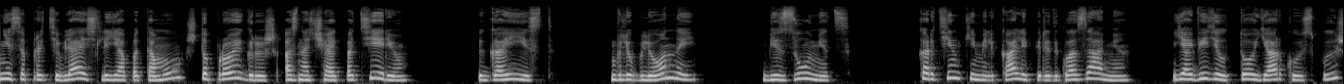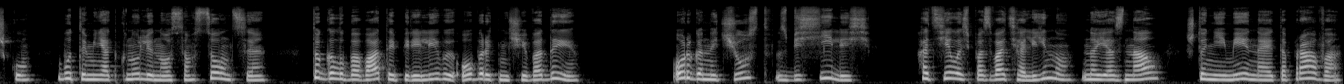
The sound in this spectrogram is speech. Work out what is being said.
Не сопротивляюсь ли я потому, что проигрыш означает потерю? Эгоист. Влюбленный? Безумец. Картинки мелькали перед глазами. Я видел то яркую вспышку, будто меня ткнули носом в солнце, то голубоватые переливы оборотничьей воды. Органы чувств взбесились. Хотелось позвать Алину, но я знал, что не имею на это права.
